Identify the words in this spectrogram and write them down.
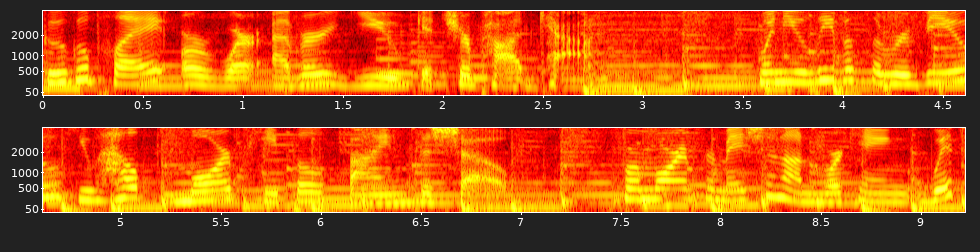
Google Play, or wherever you get your podcasts. When you leave us a review, you help more people find the show. For more information on working with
